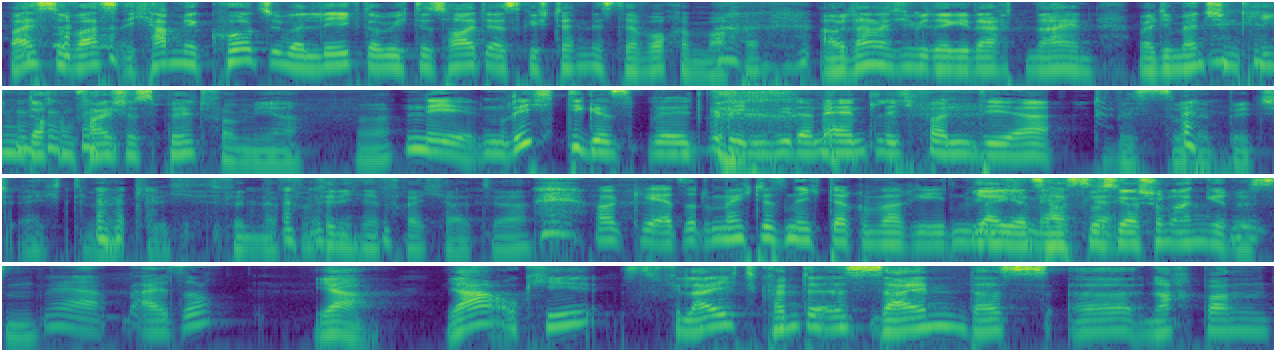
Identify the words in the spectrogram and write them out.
Weißt du was? Ich habe mir kurz überlegt, ob ich das heute als Geständnis der Woche mache. Aber dann habe ich wieder gedacht, nein, weil die Menschen kriegen doch ein falsches Bild von mir. Ne? Nee, ein richtiges Bild kriegen sie dann endlich von dir. Du bist so eine Bitch, echt, wirklich. Finde find ich eine Frechheit, ja. Okay, also du möchtest nicht darüber reden. wie Ja, jetzt hast du es ja schon angerissen. Ja, also? Ja, ja, okay. Vielleicht könnte es sein, dass äh, Nachbarn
